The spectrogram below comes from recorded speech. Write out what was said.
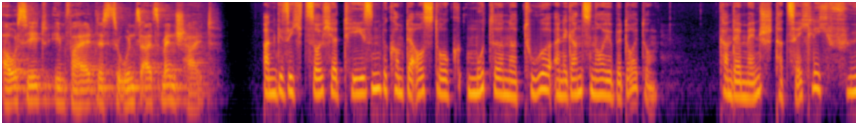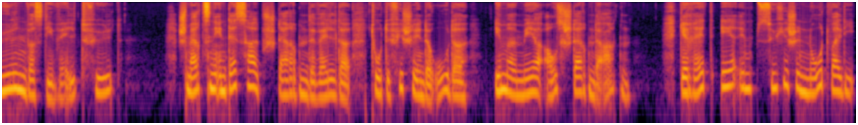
aussieht im Verhältnis zu uns als Menschheit. Angesichts solcher Thesen bekommt der Ausdruck Mutter Natur eine ganz neue Bedeutung. Kann der Mensch tatsächlich fühlen, was die Welt fühlt? Schmerzen ihn deshalb sterbende Wälder, tote Fische in der Oder, immer mehr aussterbende Arten? Gerät er in psychische Not, weil die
